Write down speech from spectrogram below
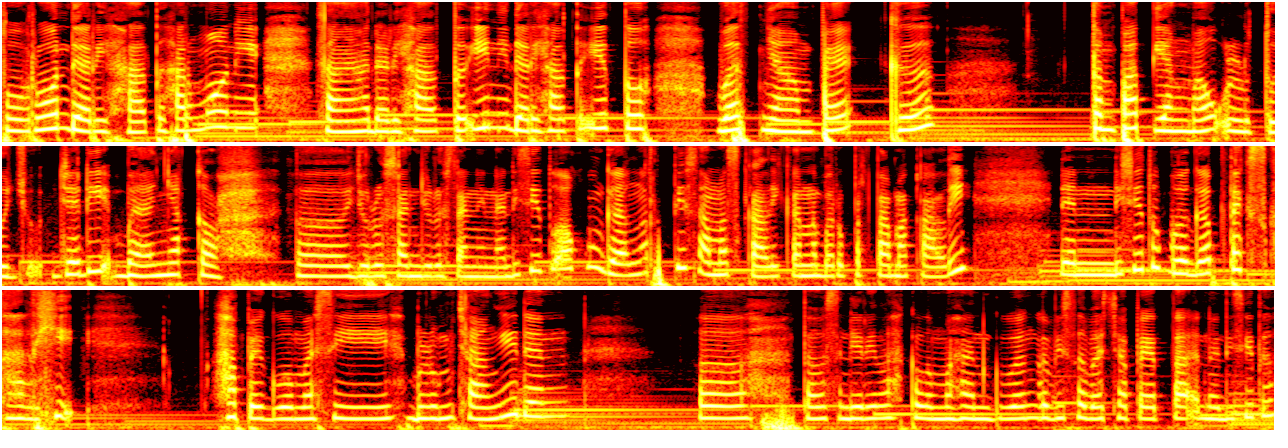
turun dari halte Harmoni misalnya dari halte ini dari halte itu buat nyampe ke tempat yang mau lu tuju. Jadi banyak lah uh, jurusan-jurusan ini. Nah di situ aku nggak ngerti sama sekali karena baru pertama kali dan di situ gue gaptek sekali. HP gue masih belum canggih dan uh, tahu sendirilah kelemahan gue nggak bisa baca peta nah di situ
